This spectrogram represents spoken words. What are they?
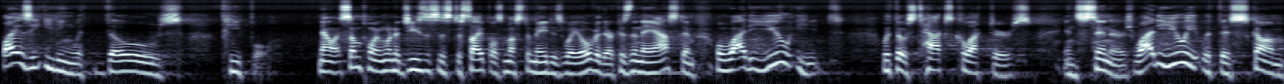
Why is he eating with those people? Now, at some point, one of Jesus' disciples must have made his way over there because then they asked him, Well, why do you eat with those tax collectors and sinners? Why do you eat with this scum?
